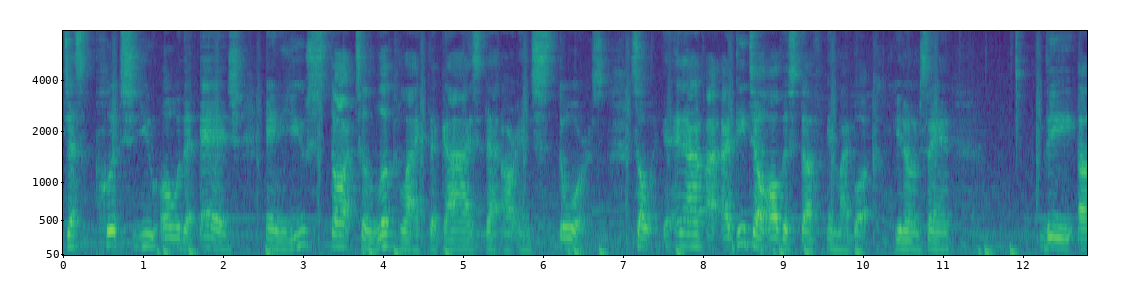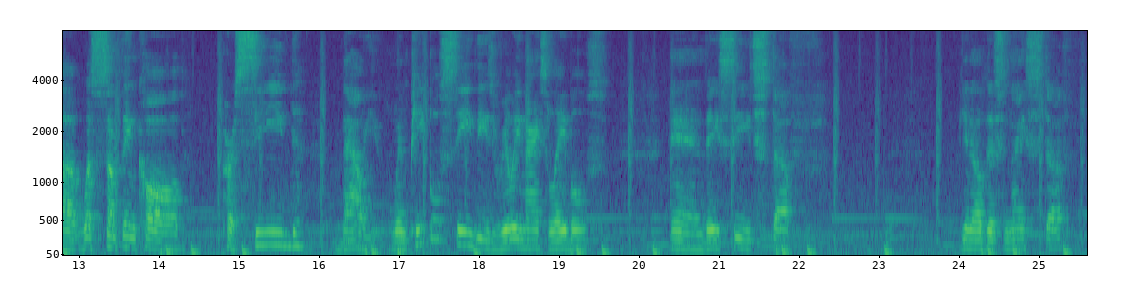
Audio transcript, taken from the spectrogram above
just puts you over the edge and you start to look like the guys that are in stores. So, and I, I detail all this stuff in my book. You know what I'm saying? The uh, what's something called perceived value. When people see these really nice labels, and they see stuff, you know, this nice stuff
